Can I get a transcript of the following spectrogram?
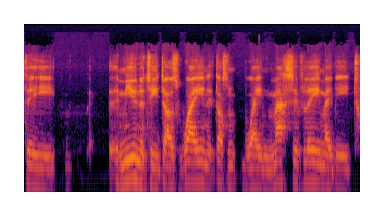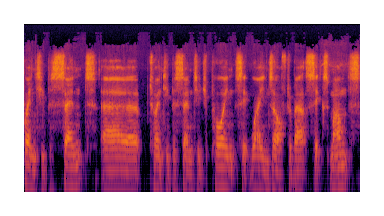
the immunity does wane. It doesn't wane massively, maybe 20%, uh, 20 percentage points. It wanes after about six months.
